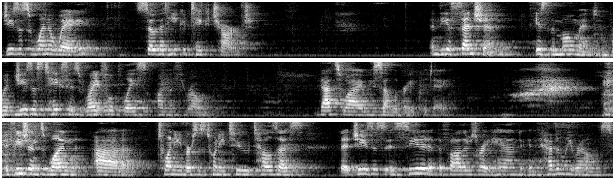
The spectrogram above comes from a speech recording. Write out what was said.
Jesus went away so that he could take charge. And the ascension is the moment when Jesus takes his rightful place on the throne. That's why we celebrate the day. Ephesians 1 uh, 20, verses 22 tells us that Jesus is seated at the Father's right hand in the heavenly realms,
